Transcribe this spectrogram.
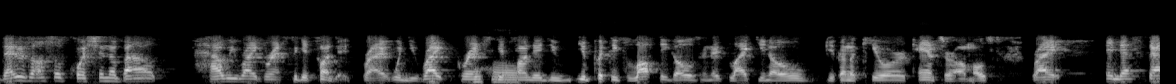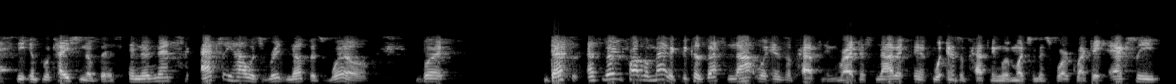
that is also a question about how we write grants to get funded, right? When you write grants to get mm-hmm. funded, you you put these lofty goals in it, like you know you're going to cure cancer almost, right? And that's that's the implication of this, and then that's actually how it's written up as well. But that's that's very problematic because that's not what ends up happening, right? That's not what ends up happening with much of this work. Like they actually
